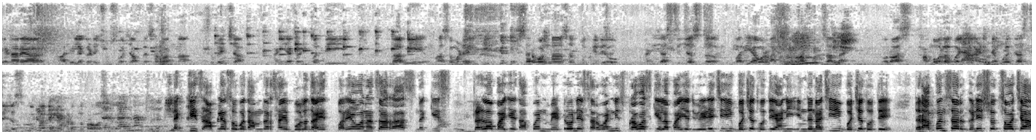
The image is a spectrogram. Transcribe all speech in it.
येणाऱ्या आलेल्या गणेश उत्सवाच्या आपल्या सर्वांना शुभेच्छा. आणि या गणपतीला मी असं म्हणेल की सर्वांना सद्बुद्धी देव. आणि जास्तीत जास्त पर्यावरणाचा प्रवास ऱ्हास चालला आहे तो थांबवला पाहिजे आणि त्यामुळे जास्तीत जास्त लोकांनी मेट्रोतनं प्रवास केला. नक्कीच आपल्यासोबत आमदार साहेब बोलत आहेत पर्यावरणाचा ऱ्हास नक्कीच टळला पाहिजेत आपण मेट्रोने सर्वांनीच प्रवास केला पाहिजेत वेळेचीही बचत होते आणि इंधनाचीही बचत होते. तर आपण सर गणेशोत्सवाच्या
